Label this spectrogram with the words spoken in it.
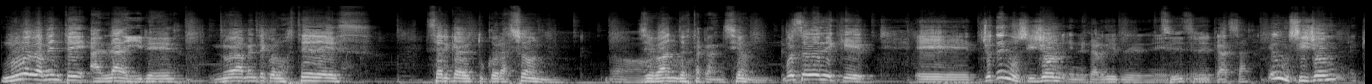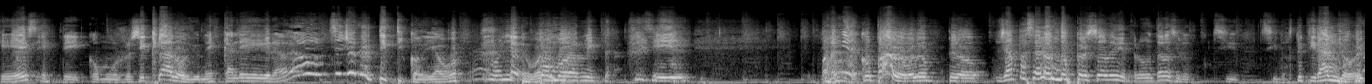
Nuevamente al aire, nuevamente con ustedes, cerca de tu corazón, No. llevando esta canción. Vos sabés de que eh, yo tengo un sillón en el jardín de, Sí, casa. Es un sillón que es este como reciclado de una escalera. Es un sillón artístico, digamos. Ah, bonito, Como bonito. modernista. y para mí es copado, boludo. Pero ya pasaron dos personas y me preguntaron si lo, si, si lo estoy tirando.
